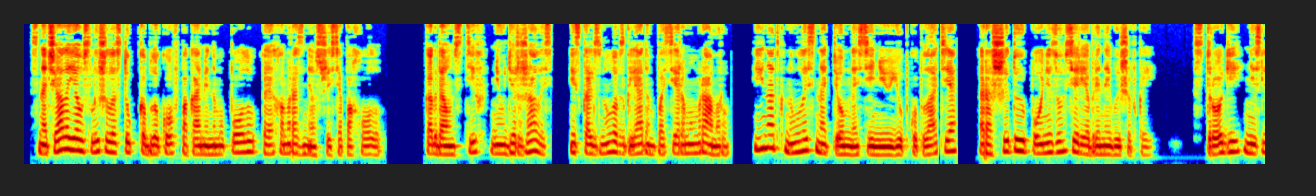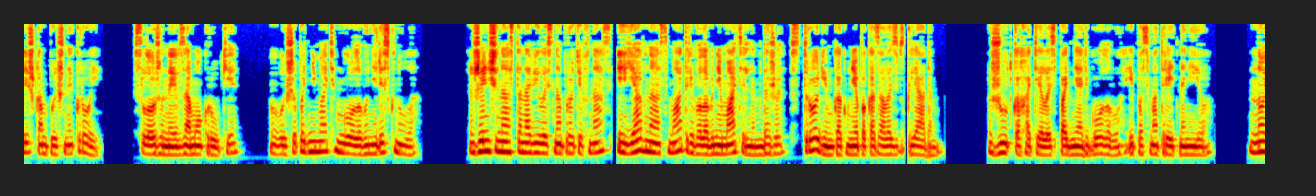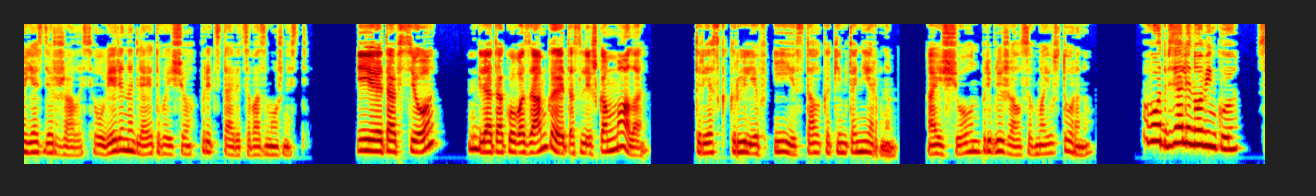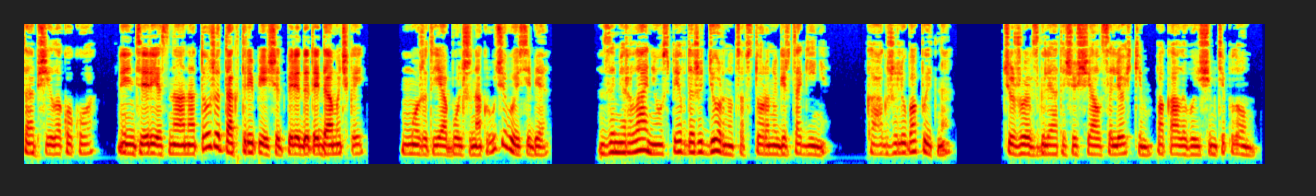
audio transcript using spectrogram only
Сначала я услышала стук каблуков по каменному полу, эхом разнесшийся по холу. Когда он стих, не удержалась и скользнула взглядом по серому мрамору и наткнулась на темно-синюю юбку платья, расшитую понизу серебряной вышивкой. Строгий, не слишком пышный крой. Сложенные в замок руки. Выше поднимать голову не рискнула. Женщина остановилась напротив нас и явно осматривала внимательным, даже строгим, как мне показалось, взглядом. Жутко хотелось поднять голову и посмотреть на нее. Но я сдержалась, уверена, для этого еще представится возможность. «И это все? Для такого замка это слишком мало!» Треск крыльев Ии стал каким-то нервным, а еще он приближался в мою сторону. «Вот взяли новенькую», — сообщила Коко. «Интересно, она тоже так трепещет перед этой дамочкой? Может, я больше накручиваю себе?» Замерла, не успев даже дернуться в сторону герцогини. Как же любопытно. Чужой взгляд ощущался легким, покалывающим теплом.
